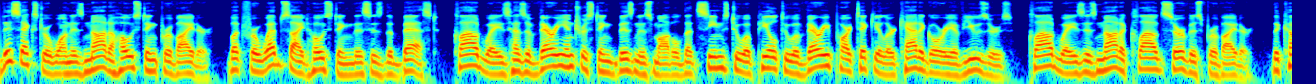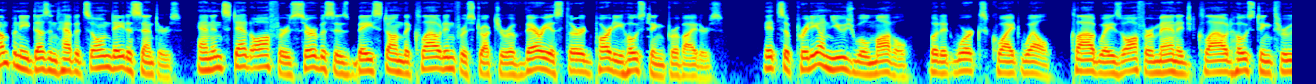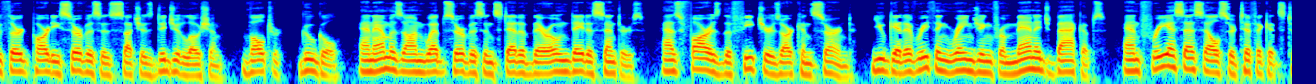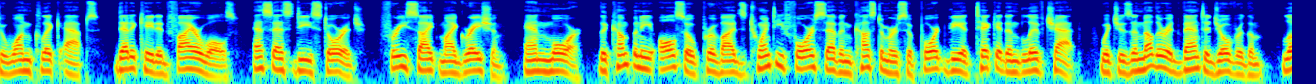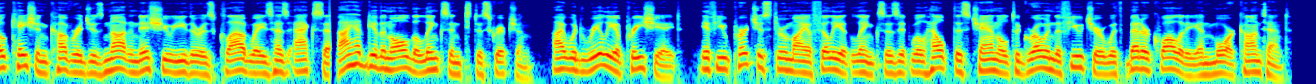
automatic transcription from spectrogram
This extra one is not a hosting provider, but for website hosting this is the best. Cloudways has a very interesting business model that seems to appeal to a very particular category of users. Cloudways is not a cloud service provider. The company doesn't have its own data centers and instead offers services based on the cloud infrastructure of various third-party hosting providers. It's a pretty unusual model, but it works quite well. Cloudways offer managed cloud hosting through third-party services such as DigitalOcean, Vultr, Google, and Amazon Web Service instead of their own data centers. As far as the features are concerned, you get everything ranging from managed backups and free SSL certificates to one-click apps, dedicated firewalls, SSD storage, free site migration, and more. The company also provides 24-7 customer support via ticket and live chat which is another advantage over them. Location coverage is not an issue either as Cloudways has access. I have given all the links in description. I would really appreciate if you purchase through my affiliate links as it will help this channel to grow in the future with better quality and more content.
